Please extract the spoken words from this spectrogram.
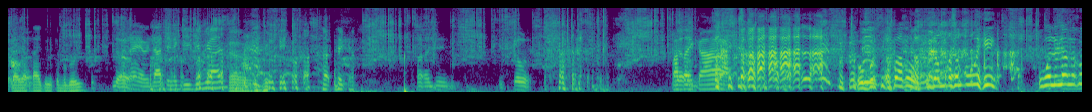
Kaya tayo din kabugoy. Okay, dati nag-gym yan. Oh. Ito. Patay ka. Overtake pa ako. Hindi ako makasampu eh. Walo lang ako.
